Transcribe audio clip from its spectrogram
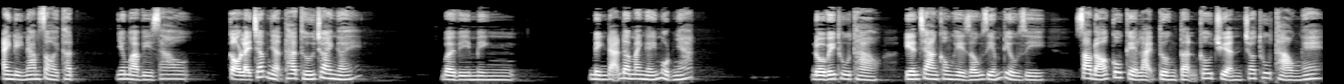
Anh Đình Nam giỏi thật. Nhưng mà vì sao cậu lại chấp nhận tha thứ cho anh ấy? Bởi vì mình... Mình đã đâm anh ấy một nhát. Đối với Thu Thảo, Yến Trang không hề giấu giếm điều gì. Sau đó cô kể lại tường tận câu chuyện cho Thu Thảo nghe.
